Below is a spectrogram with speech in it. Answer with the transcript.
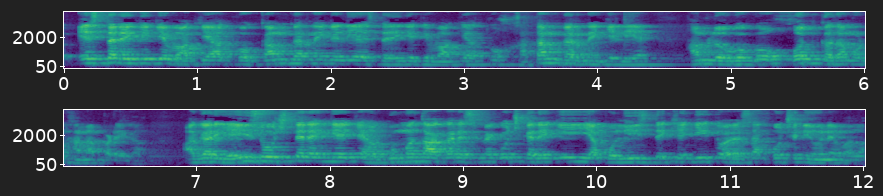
तो इस तरीके के वाकयात को कम करने के लिए, इस तरीके के वाकयात को ख़त्म करने के लिए हम लोगों को खुद कदम उठाना पड़ेगा। अगर यही सोचते रहेंगे कि हुकूमत आकर इसमें कुछ करेगी या पुलिस देखेगी तो ऐसा कुछ नहीं होने वाला।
